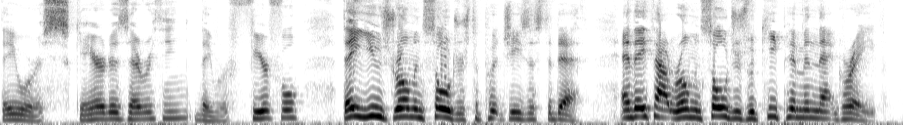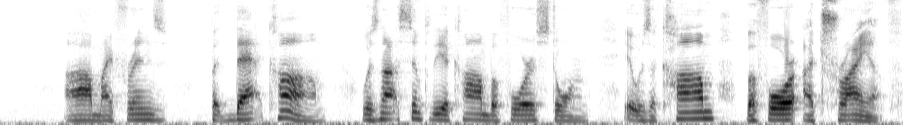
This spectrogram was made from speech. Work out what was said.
they were as scared as everything. They were fearful. They used Roman soldiers to put Jesus to death. And they thought Roman soldiers would keep him in that grave. Ah, my friends, but that calm was not simply a calm before a storm, it was a calm before a triumph.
